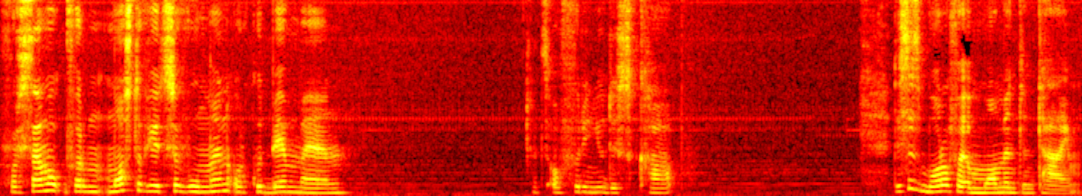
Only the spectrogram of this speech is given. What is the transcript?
For some for most of you it's a woman or could be a man. It's offering you this cup. This is more of a moment in time.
